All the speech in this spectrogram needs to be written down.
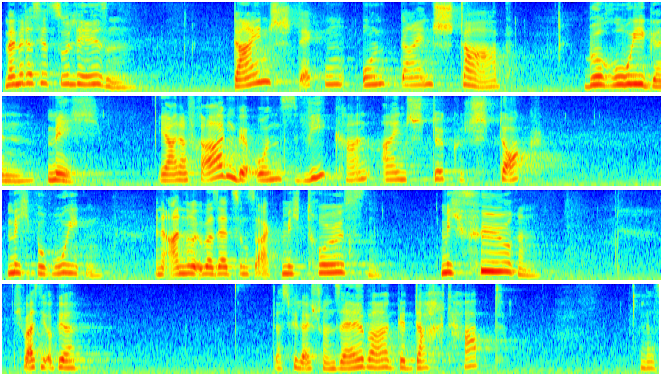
Wenn wir das jetzt so lesen, dein Stecken und dein Stab beruhigen mich. Ja, dann fragen wir uns, wie kann ein Stück Stock mich beruhigen? Eine andere Übersetzung sagt, mich trösten, mich führen. Ich weiß nicht, ob ihr das vielleicht schon selber gedacht habt. Das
